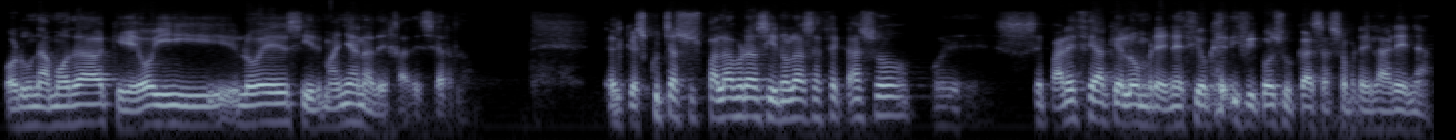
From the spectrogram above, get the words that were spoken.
Por una moda que hoy lo es y mañana deja de serlo. El que escucha sus palabras y no las hace caso, pues se parece a aquel hombre necio que edificó su casa sobre la arena.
